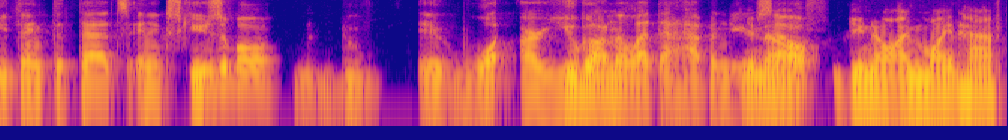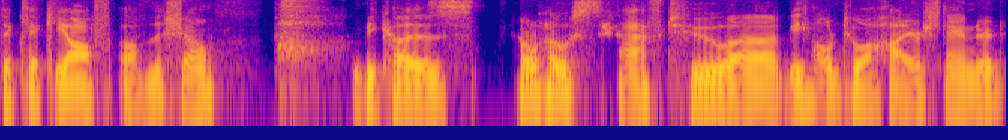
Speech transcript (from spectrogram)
you think that that's inexcusable? It- what are you going to let that happen to You know, yourself? you know, I might have to kick you off of the show because co-hosts have to uh, be held to a higher standard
